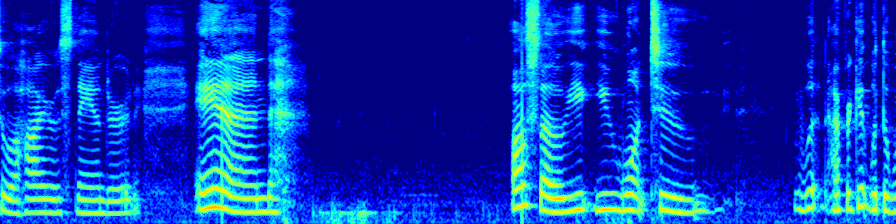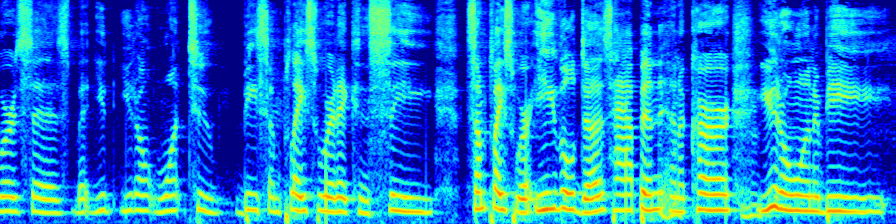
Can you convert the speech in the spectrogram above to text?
to a higher standard. And also, you, you want to, I forget what the word says, but you, you don't want to be someplace where they can see, someplace where evil does happen and mm-hmm. occur. Mm-hmm. You don't want to be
